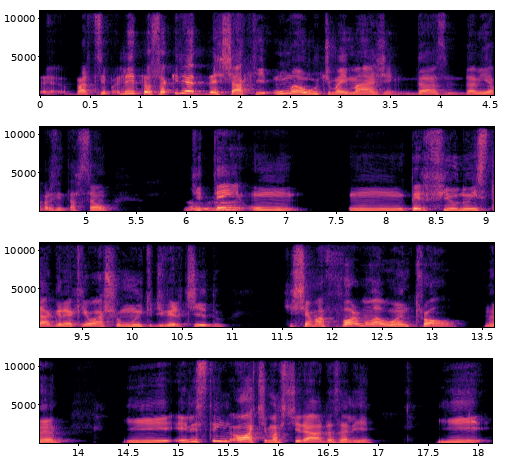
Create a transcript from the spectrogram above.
é, participa. Lito, eu só queria deixar aqui uma última imagem das, da minha apresentação, que Vamos tem um, um perfil no Instagram que eu acho muito divertido, que chama Fórmula One Troll, né? E eles têm ótimas tiradas ali. E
